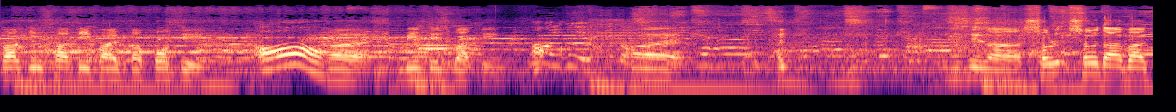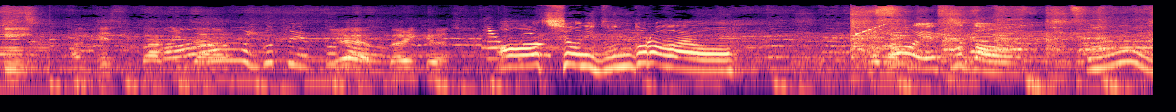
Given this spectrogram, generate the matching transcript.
바긴 35과 40. 어. 빈티지 바긴. 어 이거 예쁘다. This is a. And this is 아 a, 이것도 예쁘다. yeah, very good. 아, 지연이 눈 돌아가요. 어 예쁘다. 음.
